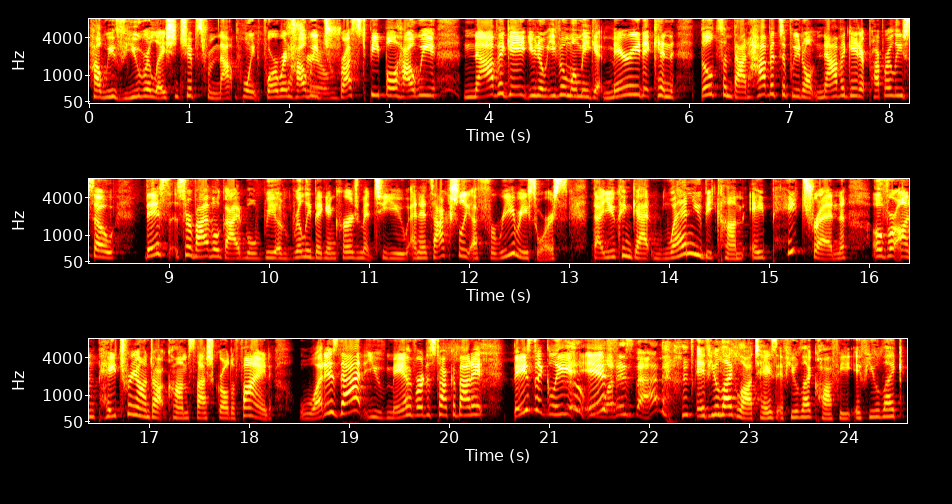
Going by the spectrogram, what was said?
how we view relationships from that point forward, how True. we trust people, how we navigate, you know, even when we get married, it can build some bad habits if we don't navigate it properly. So this survival guide will be a really big encouragement to you. And it's actually a free resource that you can get when you become a patron over on patreon.com slash girl defined. What is that? You may have heard us talk about it. Basically, if what is that? if you like lattes, if you like coffee, if you like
